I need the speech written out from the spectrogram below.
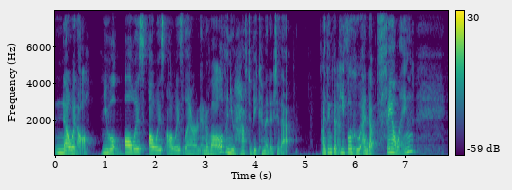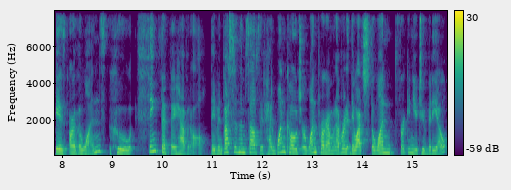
know it all you will always always always learn and evolve and you have to be committed to that i think the people who end up failing is are the ones who think that they have it all. They've invested in themselves. They've had one coach or one program, whatever. it- They watched the one freaking YouTube video,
